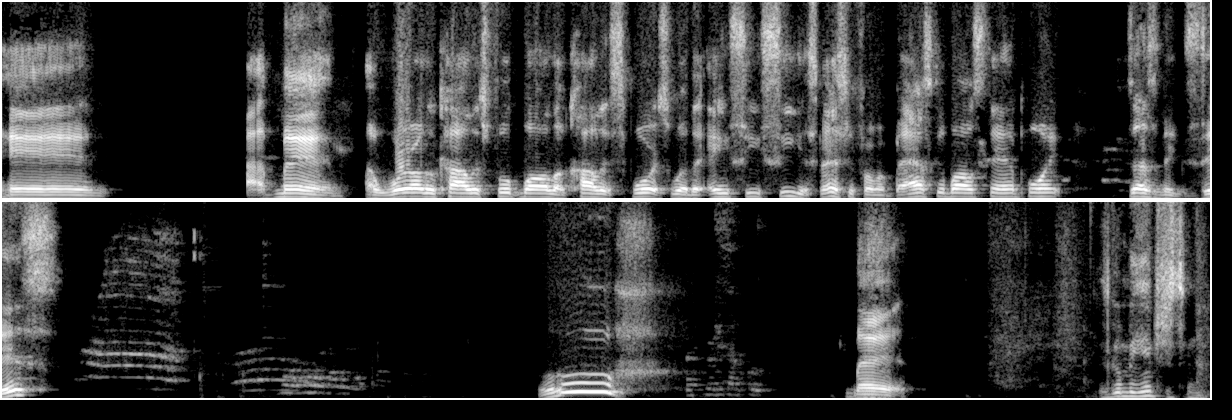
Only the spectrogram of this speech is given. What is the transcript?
And uh, man, a world of college football or college sports where the ACC, especially from a basketball standpoint, doesn't exist. Ooh, man, It's gonna be interesting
